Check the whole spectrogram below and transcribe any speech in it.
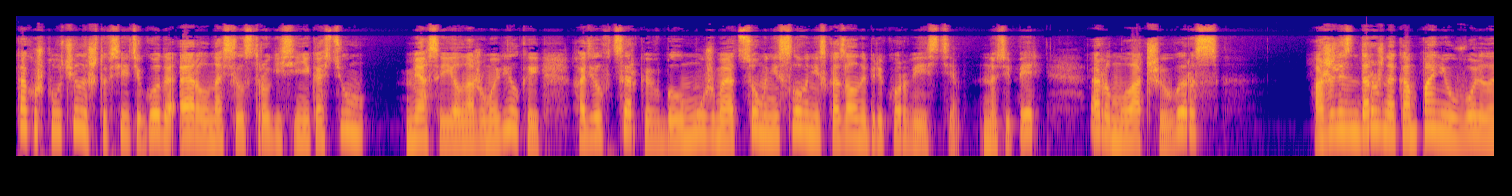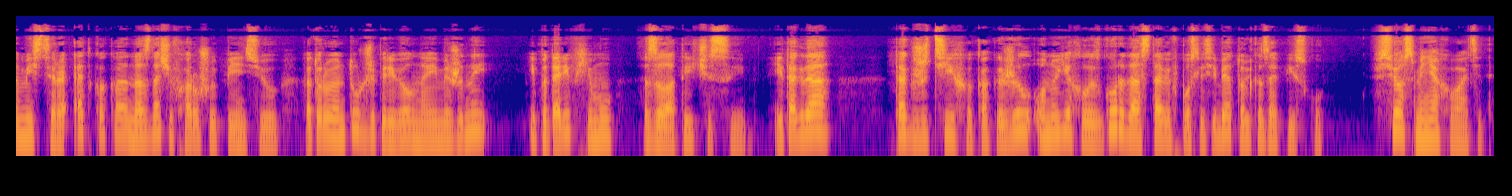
Так уж получилось, что все эти годы Эрл носил строгий синий костюм, мясо ел ножом и вилкой, ходил в церковь, был мужем и отцом и ни слова не сказал наперекор вести. Но теперь Эрл-младший вырос, а железнодорожная компания уволила мистера Эдкока, назначив хорошую пенсию, которую он тут же перевел на имя жены и подарив ему золотые часы. И тогда, так же тихо, как и жил, он уехал из города, оставив после себя только записку — все, с меня хватит.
